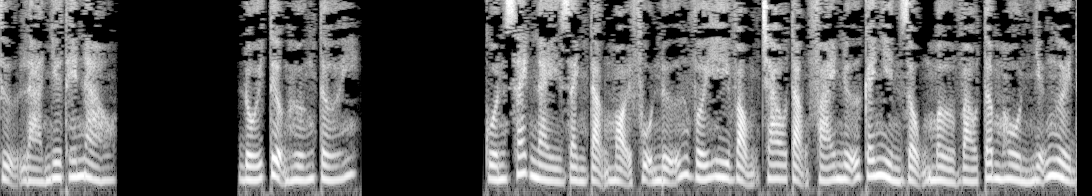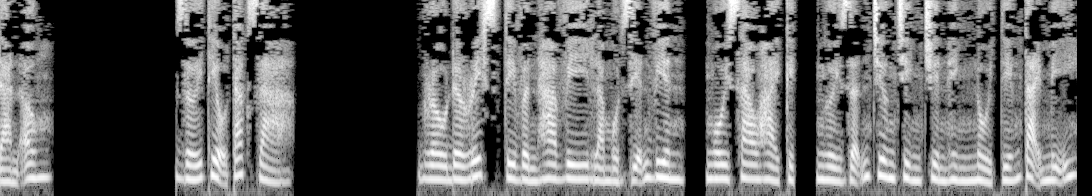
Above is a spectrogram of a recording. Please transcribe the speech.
sự là như thế nào? Đối tượng hướng tới Cuốn sách này dành tặng mọi phụ nữ với hy vọng trao tặng phái nữ cái nhìn rộng mở vào tâm hồn những người đàn ông. Giới thiệu tác giả Broderick Stephen Harvey là một diễn viên, ngôi sao hài kịch, người dẫn chương trình truyền hình nổi tiếng tại Mỹ.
